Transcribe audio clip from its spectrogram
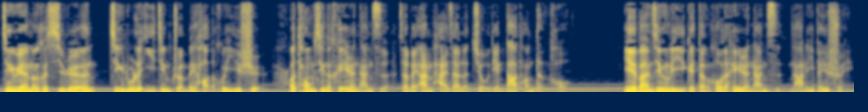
警员们和希瑞恩进入了已经准备好的会议室，而同行的黑人男子则被安排在了酒店大堂等候。夜班经理给等候的黑人男子拿了一杯水，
